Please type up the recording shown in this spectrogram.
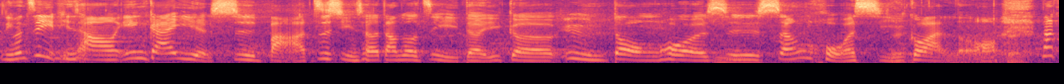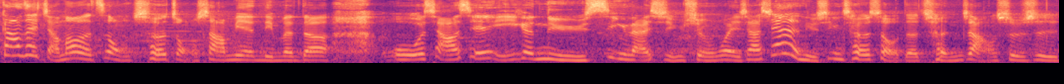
你们自己平常应该也是把自行车当做自己的一个运动或者是生活习惯了哦。那刚刚在讲到的这种车种上面，你们的，我想要先以一个女性来询询问一下，现在的女性车手的成长是不是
